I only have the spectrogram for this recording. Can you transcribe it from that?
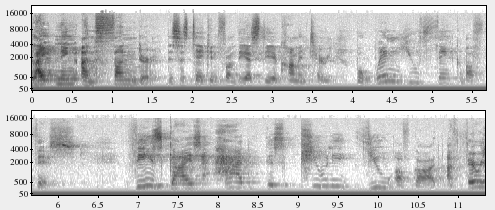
lightning and thunder. This is taken from the SDA commentary. But when you think of this, these guys had this puny view of God, a very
